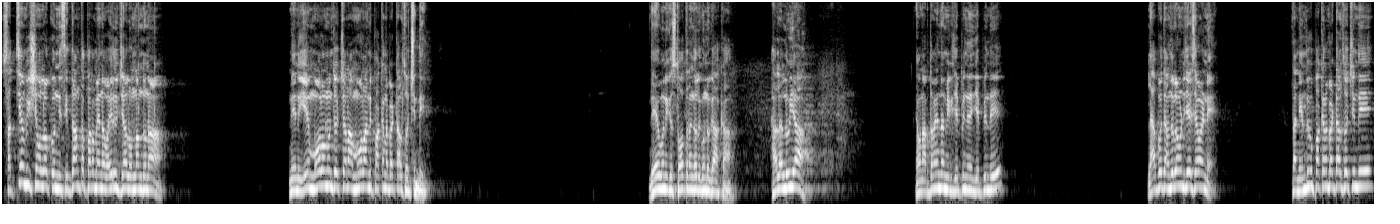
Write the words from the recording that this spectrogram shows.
సత్యం విషయంలో కొన్ని సిద్ధాంతపరమైన వైరుధ్యాలు ఉన్నందున నేను ఏ మూలం నుంచి వచ్చానో ఆ మూలాన్ని పక్కన పెట్టాల్సి వచ్చింది. దేవునికి స్తోత్రం కలుగును గాక హలలుయా ఏమైనా అర్థమైందా? మీకు చెప్పింది నేను చెప్పింది? లేకపోతే అందులో ఉండి చేసేవాడిని. దాన్ని ఎందుకు పక్కన పెట్టాల్సి వచ్చింది?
